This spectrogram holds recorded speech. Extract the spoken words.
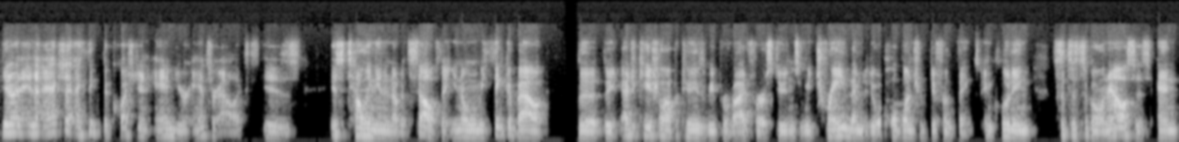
you know, and I actually, I think the question and your answer, Alex, is is telling in and of itself that you know when we think about the, the educational opportunities we provide for our students, and we train them to do a whole bunch of different things, including statistical analysis. And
